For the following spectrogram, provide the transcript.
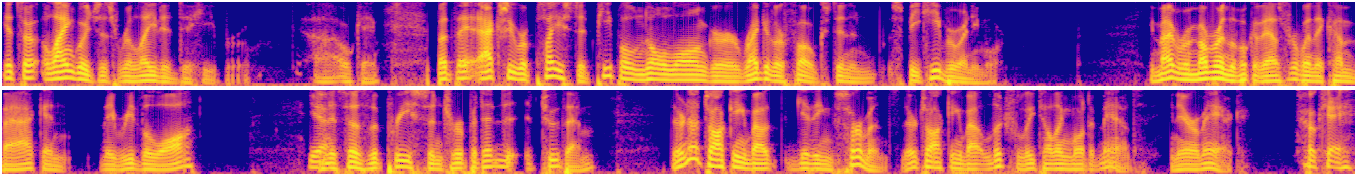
It's a language that's related to Hebrew. Uh, okay. But they actually replaced it. People no longer, regular folks, didn't speak Hebrew anymore. You might remember in the book of Ezra when they come back and they read the law. Yeah. And it says the priests interpreted it to them. They're not talking about giving sermons. They're talking about literally telling what it meant in Aramaic. Okay.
